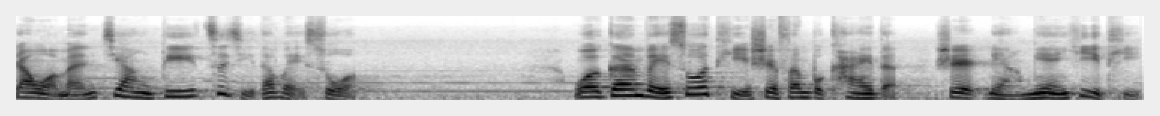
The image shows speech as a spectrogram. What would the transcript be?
让我们降低自己的萎缩。我跟萎缩体是分不开的，是两面一体。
